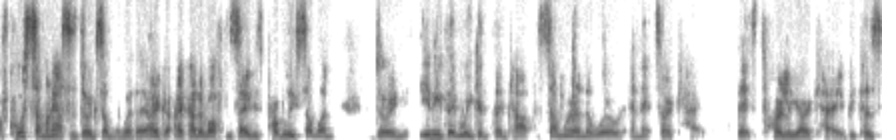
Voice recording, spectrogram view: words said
of course someone else is doing something with it. I, I, kind of often say there's probably someone doing anything we can think up somewhere in the world, and that's okay. That's totally okay because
